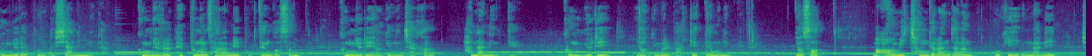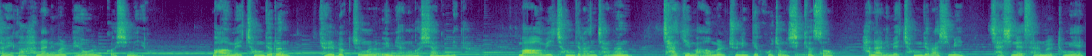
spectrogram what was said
극률의 본뜻이 아닙니다. 극률을 베푸는 사람이 복된 것은 극률이 여기는 자가 하나님께 극률이 여김을 받기 때문입니다. 여섯, 마음이 청결한 자는 복이 있나니 저희가 하나님을 배울 것이미요. 마음의 청결은 결벽증을 의미하는 것이 아닙니다. 마음이 청결한 자는 자기 마음을 주님께 고정시켜서 하나님의 청결하심이 자신의 삶을 통해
